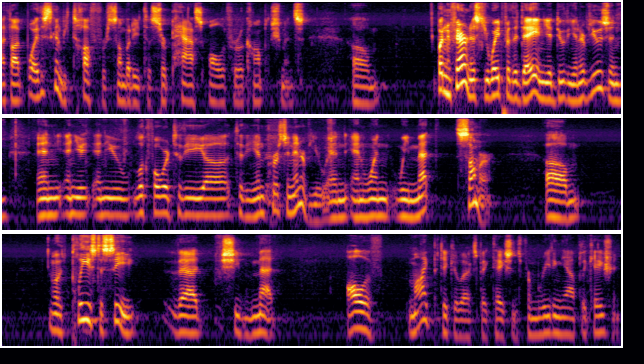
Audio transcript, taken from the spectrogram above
I thought, boy, this is going to be tough for somebody to surpass all of her accomplishments. Um, but in fairness, you wait for the day and you do the interviews and and, and you and you look forward to the uh, to the in-person interview. And and when we met Summer, um, I was pleased to see that she met all of my particular expectations from reading the application.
